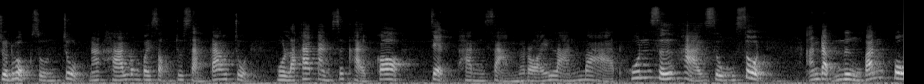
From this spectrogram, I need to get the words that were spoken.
981.60 จุดนะคะ ลงไป 2.39 จุด มูลค่าการซื้อขายก็ 7,300 ล้านบาท หุ้นซื้อขายสูงสุด อันดับ 1 บ้านปู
